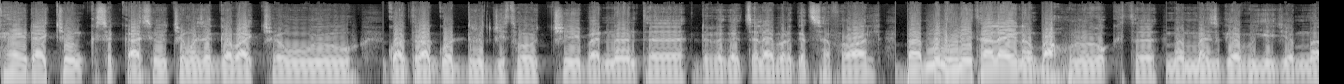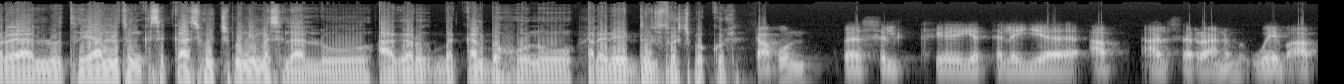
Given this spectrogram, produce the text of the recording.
ካሄዳቸው እንቅስቃሴዎች የመዘገባቸው አድራጎት ድርጅቶች በእናንተ ድረገጽ ላይ በእርግጥ ሰፍረዋል። በምን ሁኔታ ላይ ነው በአሁኑ ወቅት መመዝገብ እየጀመሩ ያሉ ያሉት ያሉት እንቅስቃሴዎች ምን ይመስላሉ? አገር በቀል በሆኑ ረድኤት ድርጅቶች በኩል አሁን በስልክ የተለየ app አልሰራንም። Web app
